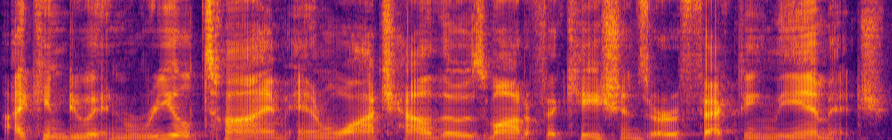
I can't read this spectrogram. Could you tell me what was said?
I can do it in real time and watch how those modifications are affecting the image.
